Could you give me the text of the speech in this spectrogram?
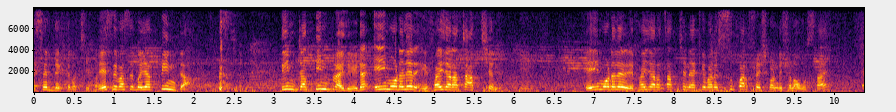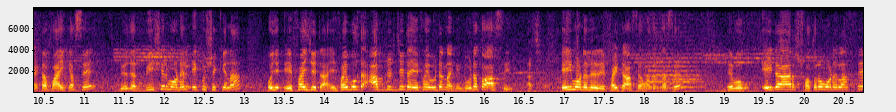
এসএফ দেখতে পাচ্ছি এবার। এসে পাশে ভাইয়া তিনটা। তিনটা তিন প্রাইজে এটা এই মডেলের এফআই যারা চাচ্ছেন এই মডেলের এফআই যারা চাচ্ছেন একেবারে সুপার ফ্রেশ কন্ডিশন অবস্থায় একটা বাইক আছে দু হাজার বিশের মডেল একুশে কেনা। ওই যে এফআই যেটা এফআই বলতে আপডেট যেটা এফআই ওটা না কিন্তু ওটা তো আছেই। আচ্ছা। এই মডেলের এফআইটা আছে আমাদের কাছে এবং এইটার সতেরো মডেল আছে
